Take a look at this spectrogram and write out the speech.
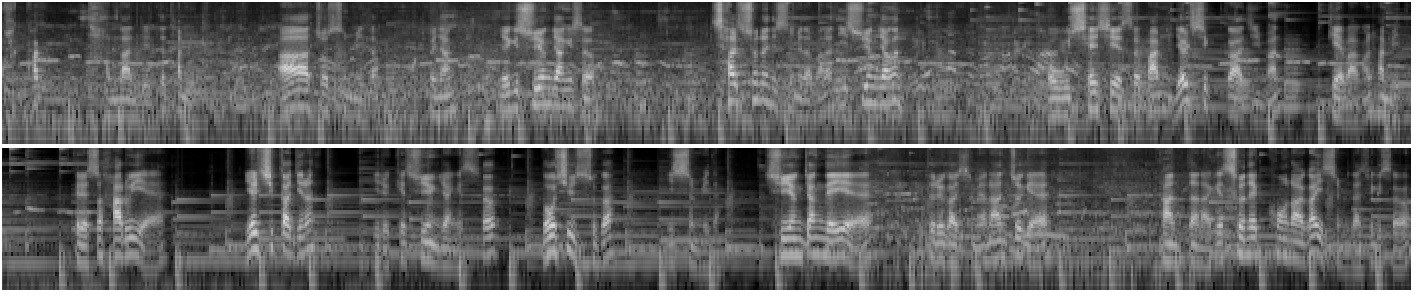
확확 단단해질 듯 합니다. 아 좋습니다. 그냥 여기 수영장에서 살 수는 있습니다만 이 수영장은 오후 3시에서 밤 10시까지만 개방을 합니다. 그래서 하루에 10시까지는 이렇게 수영장에서 노실 수가 있습니다. 수영장 내에 들어가시면 안쪽에 간단하게 스낵 코너가 있습니다. 저기서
